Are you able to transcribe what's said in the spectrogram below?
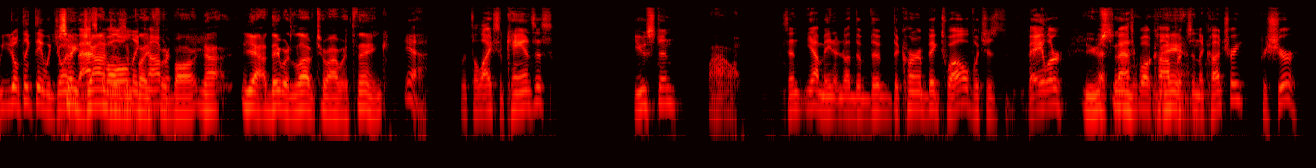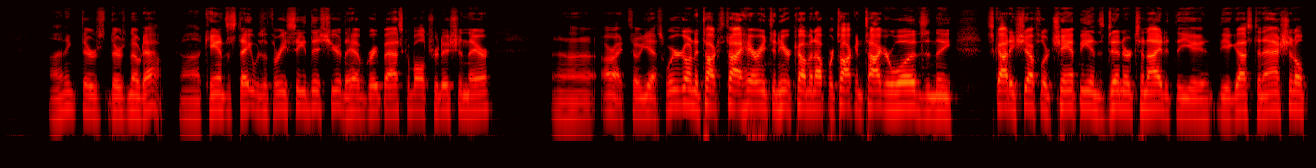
you don't think they would join a St. John's basketball doesn't only play conference? football. No, yeah, they would love to, I would think. Yeah, with the likes of Kansas, Houston. Wow. Yeah, I mean the, the the current Big Twelve, which is Baylor, best basketball conference man. in the country for sure. I think there's there's no doubt. Uh, Kansas State was a three seed this year. They have a great basketball tradition there. Uh, all right, so yes, we're going to talk to Ty Harrington here coming up. We're talking Tiger Woods and the Scottie Scheffler Champions Dinner tonight at the uh, the Augusta National.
